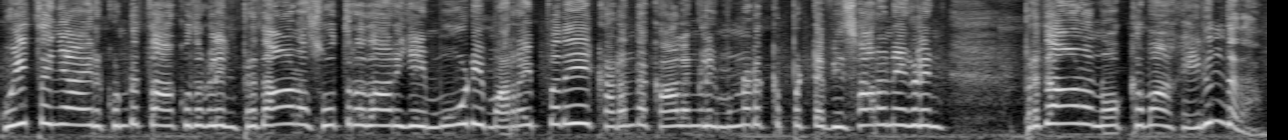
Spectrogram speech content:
உயிர்த்த ஞாயிறு குண்டு தாக்குதல்களின் பிரதான சூத்திரதாரியை மூடி மறைப்பதே கடந்த காலங்களில் முன்னெடுக்கப்பட்ட விசாரணைகளின் பிரதான நோக்கமாக இருந்ததாம்.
